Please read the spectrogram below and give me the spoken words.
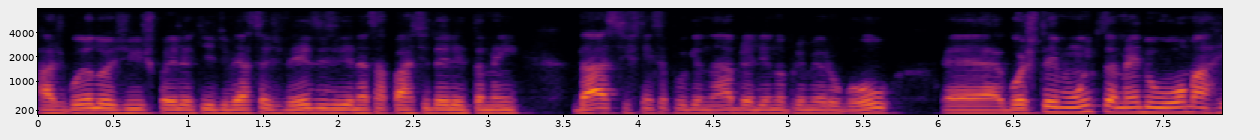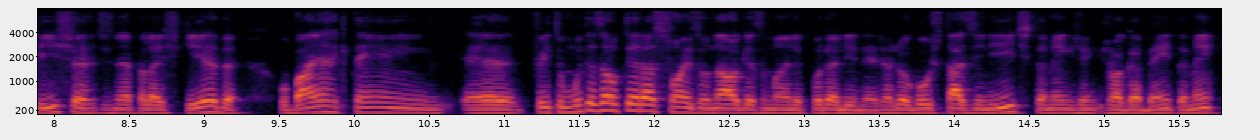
rasgou elogios para ele aqui diversas vezes, e nessa partida ele também dá assistência para o Gnabry ali no primeiro gol. É, gostei muito também do Omar Richards né, pela esquerda. O Bayern que tem é, feito muitas alterações, o Nagelsmann por ali, né? Já jogou o Stazinic, também joga bem também,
